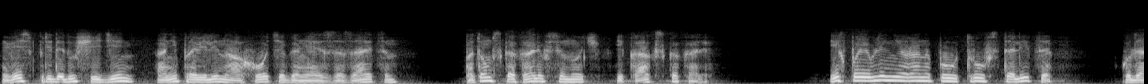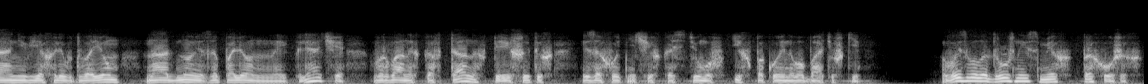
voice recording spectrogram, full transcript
Весь предыдущий день они провели на охоте, гоняясь за зайцем, потом скакали всю ночь, и как скакали. Их появление рано поутру в столице — куда они въехали вдвоем на одной запаленной кляче в рваных кафтанах, перешитых из охотничьих костюмов их покойного батюшки, вызвало дружный смех прохожих.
